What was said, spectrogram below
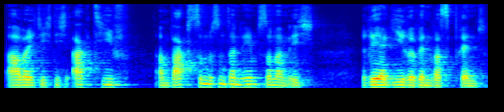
arbeite ich nicht aktiv am Wachstum des Unternehmens, sondern ich reagiere, wenn was brennt.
